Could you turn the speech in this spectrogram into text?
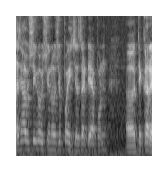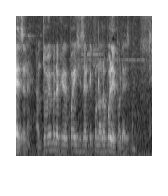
असे हौशी गवशी नवशे पैशासाठी आपण ते करायचं नाही. आणि तुम्ही लक्ष पैशासाठी कोणाला बळी पडायचं नाही.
